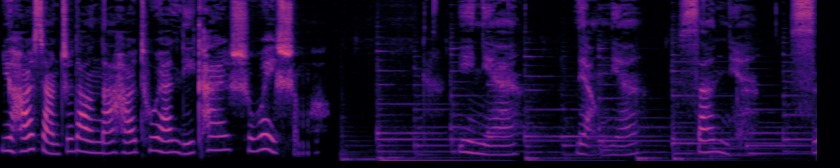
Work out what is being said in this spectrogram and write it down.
女孩想知道男孩突然离开是为什么。一年，两年，三年，四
